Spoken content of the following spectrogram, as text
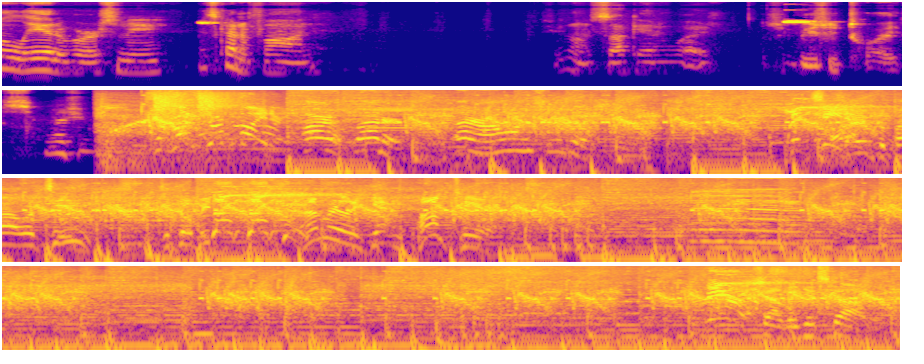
I want Malia to verse me. It's kind of fun. She's gonna suck anyway. She beat you twice. No, she won't. Select your fighter! Alright, let her. Let her. I want to see this. I have the power too to go be. I'm really getting pumped here. Shall we get started?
